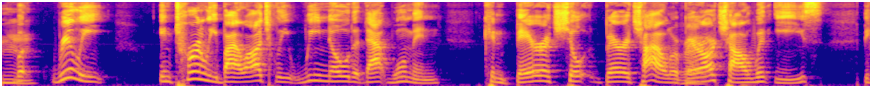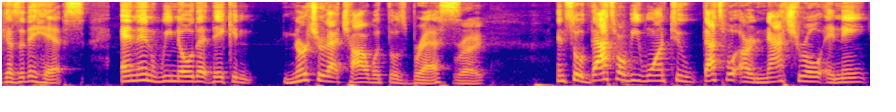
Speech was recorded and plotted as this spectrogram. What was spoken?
Mm. But really, internally, biologically, we know that that woman can bear a chil- bear a child or bear Right. our child with ease because of the hips, and then we know that they can nurture that child with those breasts. Right. And so that's what we want to, that's what our natural innate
